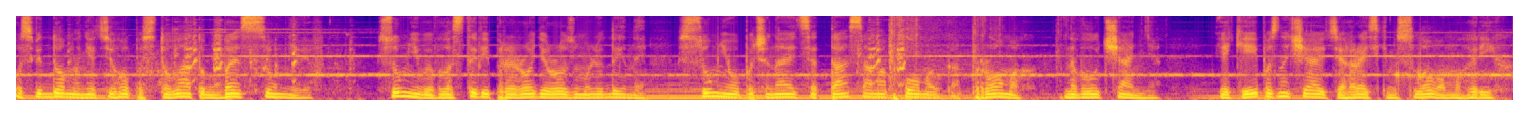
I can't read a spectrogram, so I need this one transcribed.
усвідомлення цього постулату без сумнівів. Сумніви властиві природі розуму людини. З сумніву починається та сама помилка, промах, невлучання, які позначаються грецьким словом гріх.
